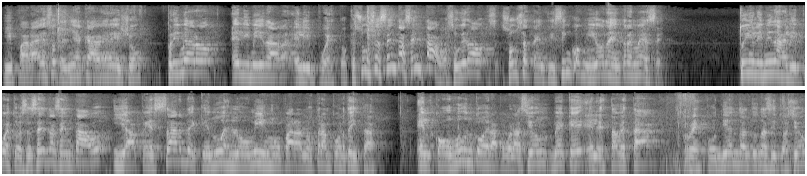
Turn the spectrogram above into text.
y para eso tenía que haber hecho primero eliminar el impuesto, que son 60 centavos, si hubiera, son 75 millones en tres meses. Tú eliminas el impuesto de 60 centavos y a pesar de que no es lo mismo para los transportistas, el conjunto de la población ve que el Estado está respondiendo ante una situación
